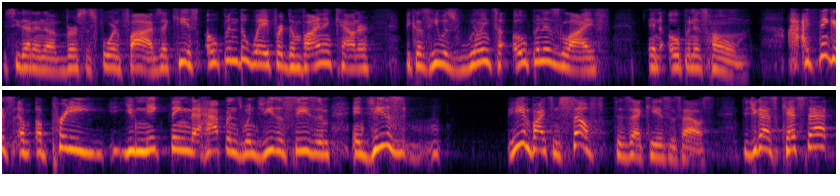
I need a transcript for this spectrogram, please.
We see that in uh, verses 4 and 5. Zacchaeus opened the way for a divine encounter because he was willing to open his life and open his home. I think it's a, a pretty unique thing that happens when Jesus sees him, and Jesus, he invites himself to Zacchaeus' house. Did you guys catch that?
